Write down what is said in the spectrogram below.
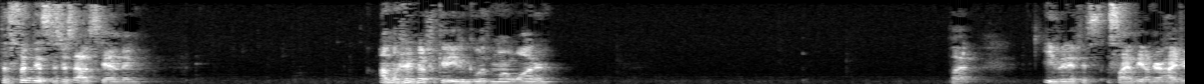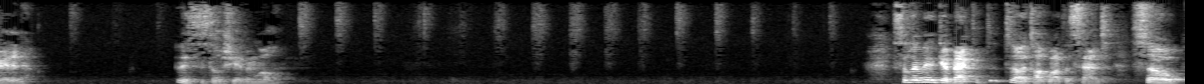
The slickness is just outstanding. I'm wondering if I could even go with more water. But even if it's slightly underhydrated, this is still shaving well. So let me get back to uh, talk about the scent. So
